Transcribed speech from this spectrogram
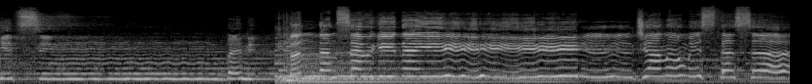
gitsin beni. Benden sevgi değil canım istesen.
